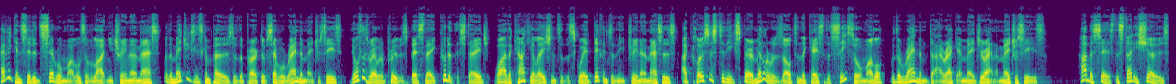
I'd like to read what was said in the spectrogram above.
Having considered several models of light neutrino mass, where the matrix is composed of the product of several random matrices, the authors were able to prove as best they could at this stage why the calculations of the squared difference of the neutrino masses are closest to the experimental results in the case of the seesaw model with the random Dirac and Majorana matrices. Haba says the study shows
